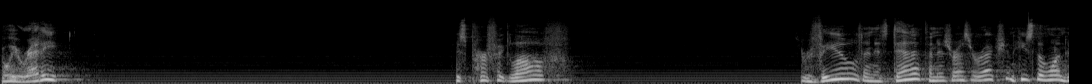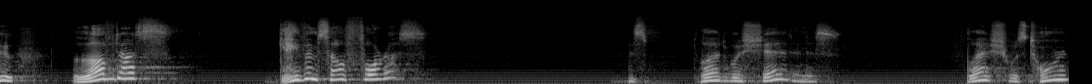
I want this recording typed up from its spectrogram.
Are we ready? His perfect love revealed in his death and his resurrection. He's the one who loved us, gave himself for us. His blood was shed and his flesh was torn.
